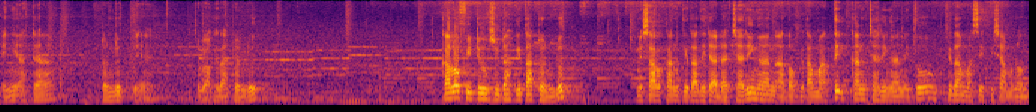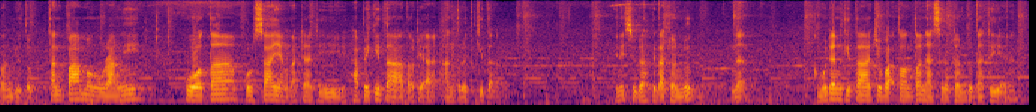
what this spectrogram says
Ini ada download ya. Coba kita download. Kalau video sudah kita download misalkan kita tidak ada jaringan atau kita matikan jaringan itu kita masih bisa menonton YouTube tanpa mengurangi kuota pulsa yang ada di HP kita atau di Android kita. Ini sudah kita download. Nah kemudian kita coba tonton hasil download tadi ya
